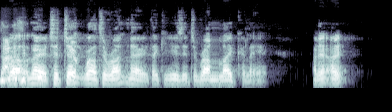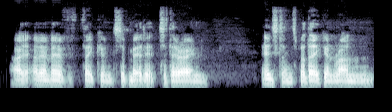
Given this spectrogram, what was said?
that well no to, to yeah. well to run no they can use it to run locally. I don't I, I I don't know if they can submit it to their own instance, but they can run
